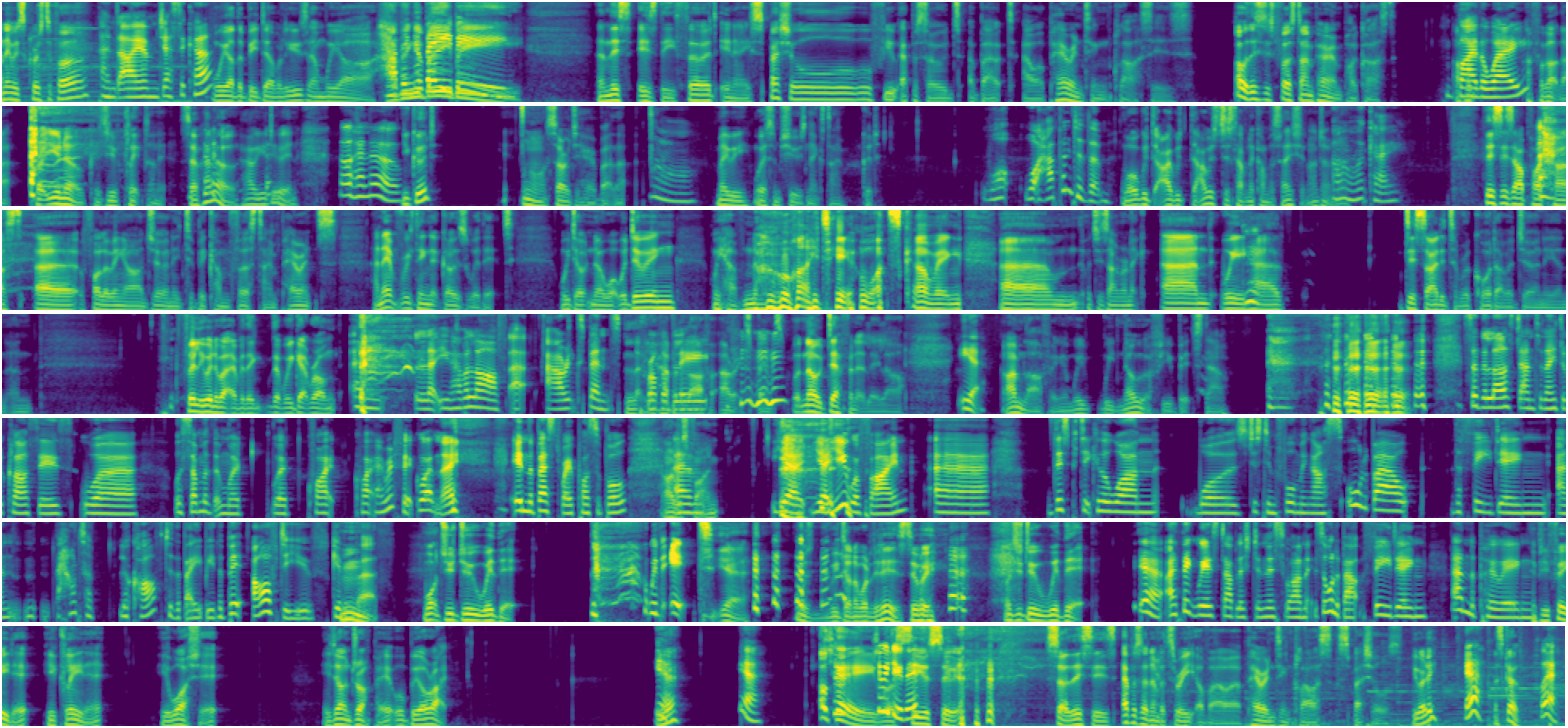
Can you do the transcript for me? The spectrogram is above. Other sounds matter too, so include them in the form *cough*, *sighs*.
My name is Christopher. And I am Jessica. We are the BWs and we are Having a baby. And this is the third in a special few episodes about our parenting classes. Oh, this is first time parent podcast. By for- the way. I forgot that. But you know because you've clicked on it. So *laughs* hello, how are you doing? Oh, hello. You good? Oh, sorry to hear about that. Oh. Maybe wear some shoes next time. Good. What what happened to them? Well, we, I, was, I was just having a conversation. I don't know. Oh, okay. This is our podcast *laughs* uh, following our journey to become first time parents and everything that goes with it. We don't know what we're doing. We have *laughs* no *laughs* idea what's coming, um, which is ironic. And we Hmm. have decided to record our journey and, and fill you in about everything that we get wrong. And let you have a laugh at our expense, Let probably. you have a laugh at our expense. but no, definitely laugh. Yeah. I'm laughing, and we, we know a few bits now. *laughs* *laughs* so the last antenatal classes were well some of them were were quite quite horrific, weren't they? *laughs* In the best way possible. I was Um, fine. Yeah, yeah, you were fine. Uh this particular one was just informing us all about the feeding and how to look after the baby the bit after you've given Hmm. birth What do you do with it? with it. Yeah. we don't know what it is, do we? What do you do with it? Yeah, I think we established in this one it's all about the feeding and the pooing. If you feed it, you clean it, you wash it, you don't drop it, we'll be all right. Yeah. yeah. Okay, shall we we'll do see you soon. *laughs* *laughs* so this is episode number three of our parenting class specials. You ready? Yeah. Let's go. Where?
